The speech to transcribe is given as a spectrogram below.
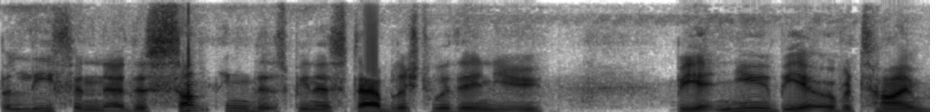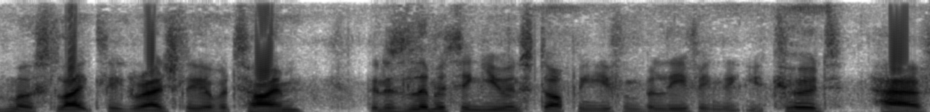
belief in there. There's something that's been established within you, be it new, be it over time, most likely gradually over time, that is limiting you and stopping you from believing that you could have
